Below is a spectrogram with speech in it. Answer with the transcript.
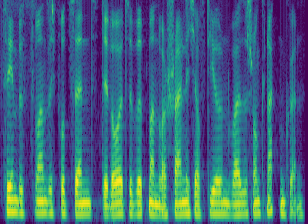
10 bis 20 Prozent der Leute wird man wahrscheinlich auf die Art und Weise schon knacken können.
